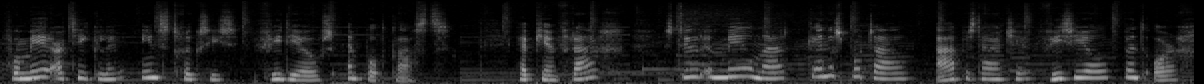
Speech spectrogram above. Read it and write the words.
voor meer artikelen, instructies, video's en podcasts. Heb je een vraag? Stuur een mail naar kennisportaal visio.org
